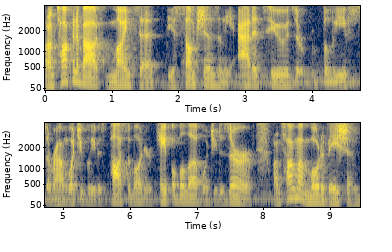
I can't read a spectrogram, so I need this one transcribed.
When I'm talking about mindset, the assumptions and the attitudes or beliefs around what you believe is possible and you're capable of, what you deserve, when I'm talking about motivation,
